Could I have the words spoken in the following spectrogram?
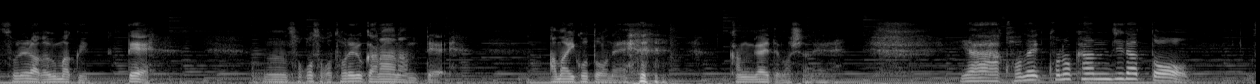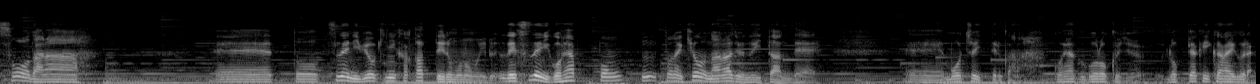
それらがうまくいって、うん、そこそこ取れるかななんて、甘いことをね、考えてましたね。いやーこれ、この感じだと、そうだな、えーっと、常に病気にかかっているものもいる。で、すでに500本、うん？とね、今日70抜いたんで、えーもうちょいいってるかな。550、60、600いかないぐらい。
